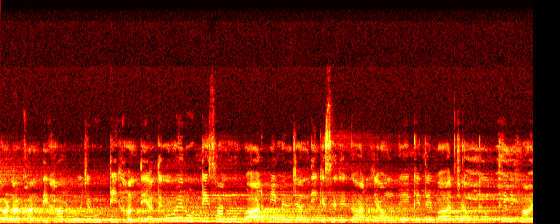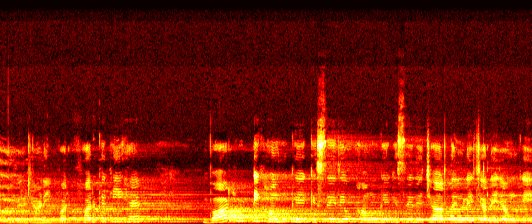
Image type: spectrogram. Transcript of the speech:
ਖਾਣਾ ਖਾਂਦੇ, ਹਰ ਰੋਜ਼ ਰੋਟੀ ਖਾਂਦੇ ਆ, ਤੇ ਉਹ ਇਹ ਰੋਟੀ ਸਾਨੂੰ ਬਾਹਰ ਵੀ ਮਿਲ ਜਾਂਦੀ, ਕਿਸੇ ਦੇ ਘਰ ਜਾਓਗੇ, ਕਿਤੇ ਬਾਹਰ ਜਾਓਗੇ, ਉੱਥੇ ਵੀ ਖਾਣ ਨੂੰ ਮਿਲ ਜਾਣੀ। ਪਰ ਫ਼ਰਕ ਕੀ ਹੈ? ਬਾਹਰ ਰੋਟੀ ਖਾਓਗੇ, ਕਿਸੇ ਦੇ ਉਹ ਖਾਓਗੇ, ਕਿਸੇ ਦੇ ਚਾਰ ਦਿਨ ਲਈ ਚਲੇ ਜਾਓਗੇ।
